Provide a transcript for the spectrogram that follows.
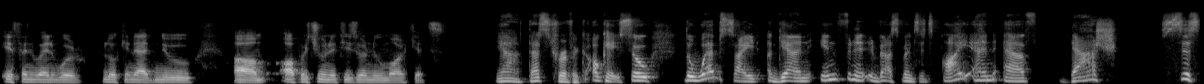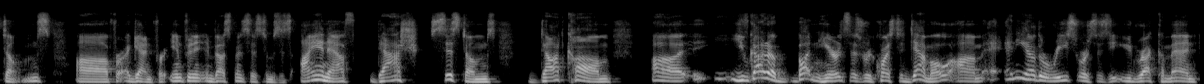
if and when we're looking at new um, opportunities or new markets. Yeah, that's terrific. Okay, so the website again, Infinite Investments, it's INF dash systems uh, for again for infinite investment systems it's inf-systems.com uh, you've got a button here it says request a demo. Um, any other resources that you'd recommend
